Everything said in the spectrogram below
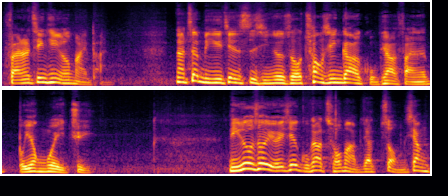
反而今天有买盘，那证明一件事情就是说，创新高的股票反而不用畏惧。你如果说有一些股票筹码比较重，像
